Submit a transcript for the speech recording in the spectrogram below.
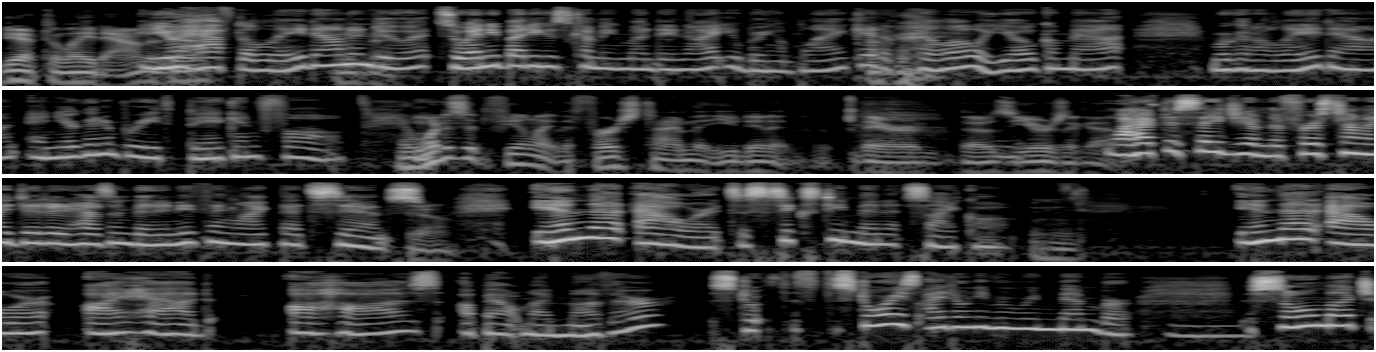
You have to lay down. you do it. have to lay down and do mm-hmm. it. So anybody who's coming Monday night, you bring a blanket, a pillow, a yoga mat. We're going to lay down, and you're going to breathe big and full. And what does it feel like the first time that you did it there those years ago? Well, I have to say, Jim, the first time I did it, it hasn't been anything like that since. Yeah. In that hour, it's a 60 minute cycle. Mm-hmm. In that hour, I had ahas about my mother sto- th- stories I don't even remember. Mm-hmm. So much,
